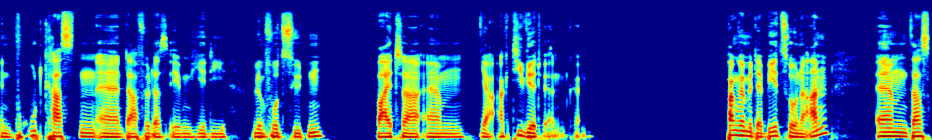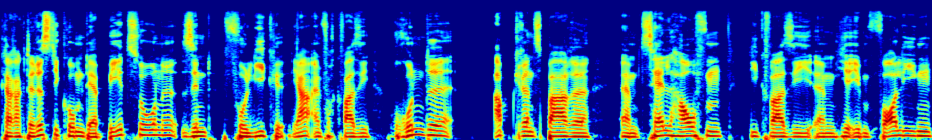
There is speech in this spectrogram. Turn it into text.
ein Brutkasten äh, dafür, dass eben hier die Lymphozyten weiter ähm, ja, aktiviert werden können. Fangen wir mit der B-Zone an. ähm, das Charakteristikum der B-Zone sind Follikel, ja, einfach quasi runde, abgrenzbare ähm, Zellhaufen, die quasi ähm, hier eben vorliegen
